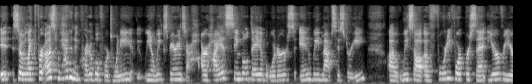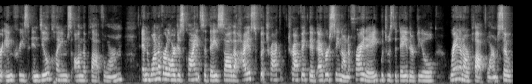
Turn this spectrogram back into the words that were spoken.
it so like for us we had an incredible 420 you know we experienced our, our highest single day of orders in Weedmaps history. Uh, we saw a 44% year over year increase in deal claims on the platform. And one of our largest clients said they saw the highest foot tra- traffic they've ever seen on a friday which was the day their deal ran on our platform. So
